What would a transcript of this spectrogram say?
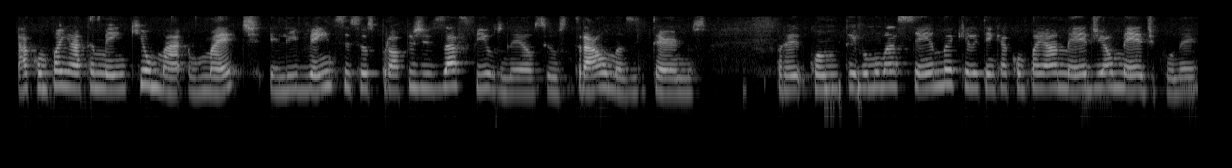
acompanhar também que o, Ma o Matt, ele vence seus próprios desafios, né, os seus traumas internos. Quando teve uma cena que ele tem que acompanhar a Mad ao médico, né,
